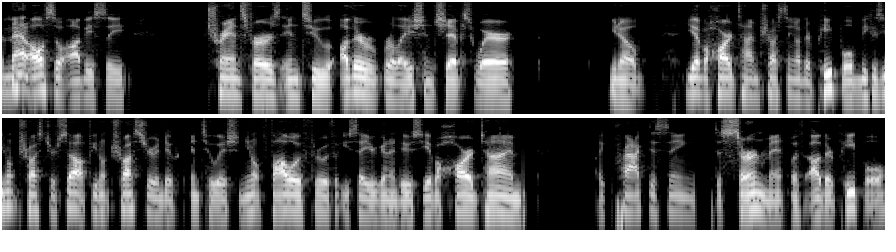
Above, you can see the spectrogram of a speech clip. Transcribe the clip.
and that also obviously transfers into other relationships where you know you have a hard time trusting other people because you don't trust yourself you don't trust your intu- intuition you don't follow through with what you say you're going to do so you have a hard time like practicing discernment with other people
